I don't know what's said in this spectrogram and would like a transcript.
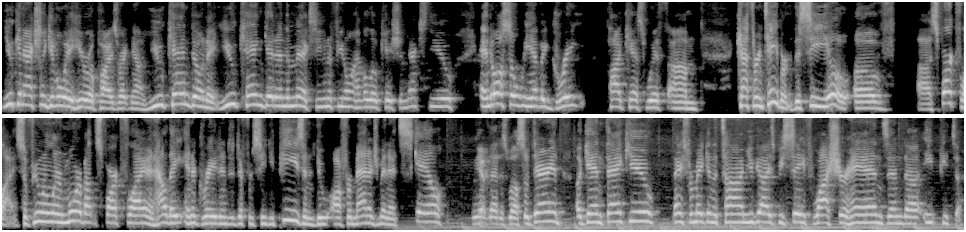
You can actually give away hero pies right now. You can donate. You can get in the mix, even if you don't have a location next to you. And also, we have a great podcast with um, Catherine Tabor, the CEO of uh, Sparkfly. So if you want to learn more about the Sparkfly and how they integrate into different CDPs and do offer management at scale, we yep. have that as well. So Darian, again, thank you. Thanks for making the time. You guys be safe, wash your hands, and uh, eat pizza.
